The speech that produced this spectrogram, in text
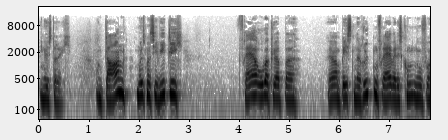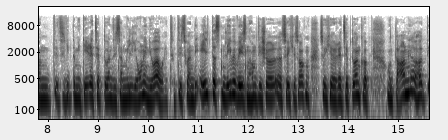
in Österreich. Und dann muss man sich wirklich freier Oberkörper, ja, am besten der Rücken frei, weil das kommt nur von den Vitamin D-Rezeptoren, die sind Millionen Jahre alt. Das waren die ältesten Lebewesen, haben die schon äh, solche Sachen, solche Rezeptoren gehabt. Und dann hat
